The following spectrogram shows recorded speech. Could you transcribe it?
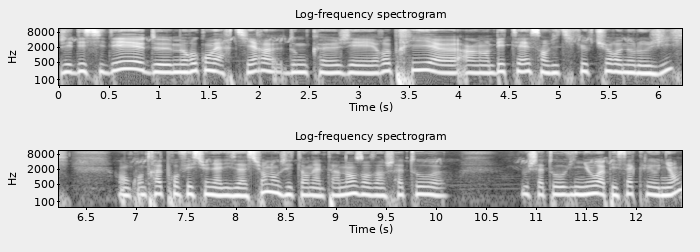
J'ai décidé de me reconvertir. Donc euh, j'ai repris euh, un BTS en viticulture œnologie en contrat de professionnalisation. Donc j'étais en alternance dans un château, le château Auvignot à Pessac-Léognan.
